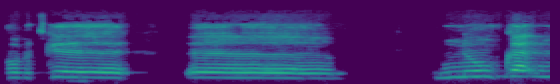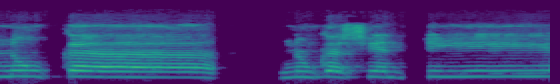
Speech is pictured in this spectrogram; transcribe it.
Porque eh, nunca, nunca, nunca senti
